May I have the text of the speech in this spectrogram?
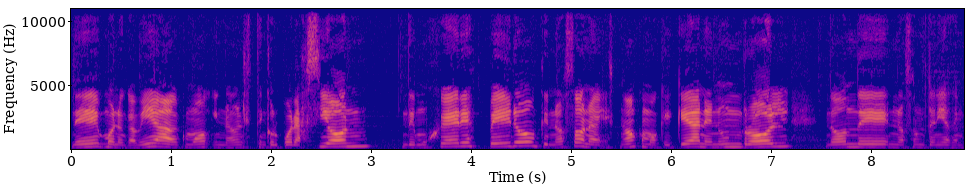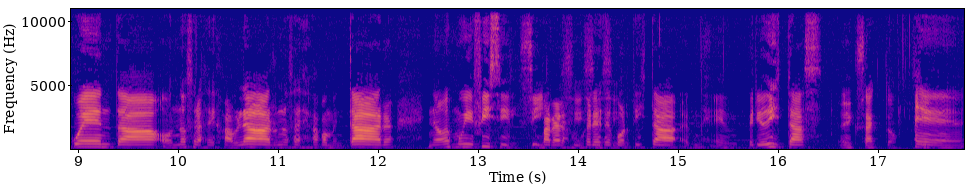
de, bueno, que había como esta incorporación de mujeres, pero que no son, ¿no? Como que quedan en un rol donde no son tenidas en cuenta o no se las deja hablar, no se las deja comentar, ¿no? Es muy difícil Sí, para las sí, mujeres sí, deportistas, eh, periodistas, Exacto. eh,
